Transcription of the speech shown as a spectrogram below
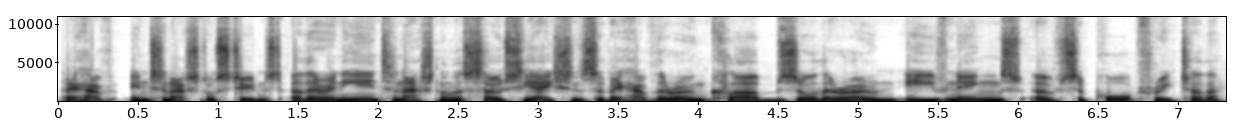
They have international students. Are there any international associations? Do they have their own clubs or their own evenings of support for each other?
